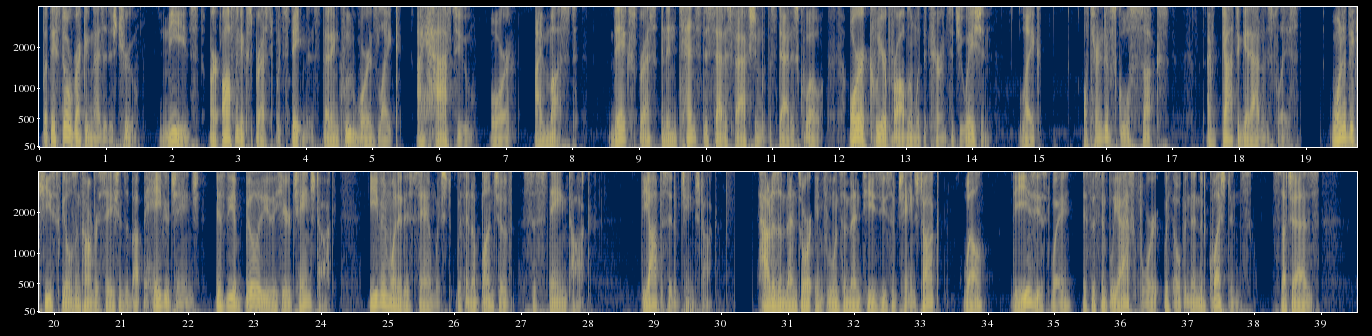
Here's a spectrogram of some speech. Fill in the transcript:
but they still recognize it as true. Needs are often expressed with statements that include words like, I have to, or I must. They express an intense dissatisfaction with the status quo or a clear problem with the current situation, like, alternative school sucks. I've got to get out of this place. One of the key skills in conversations about behavior change is the ability to hear change talk, even when it is sandwiched within a bunch of sustained talk, the opposite of change talk. How does a mentor influence a mentee's use of change talk? Well, the easiest way is to simply ask for it with open ended questions such as,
